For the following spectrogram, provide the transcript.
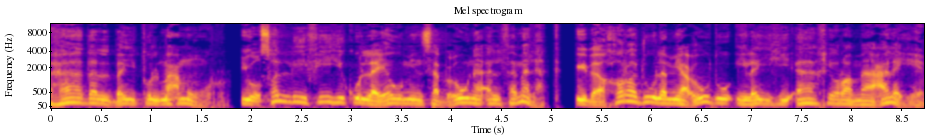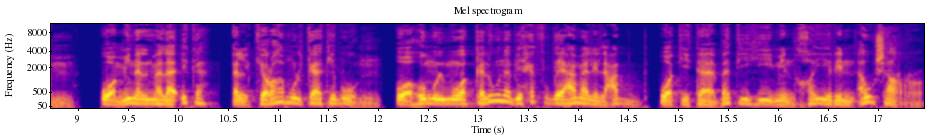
هذا البيت المعمور يصلي فيه كل يوم سبعون ألف ملك إذا خرجوا لم يعودوا إليه آخر ما عليهم. ومن الملائكة الكرام الكاتبون وهم الموكلون بحفظ عمل العبد وكتابته من خير أو شر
